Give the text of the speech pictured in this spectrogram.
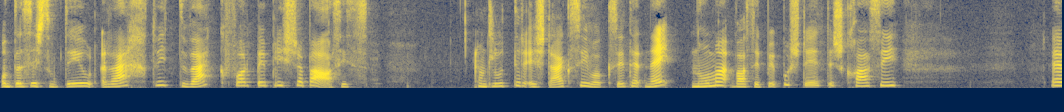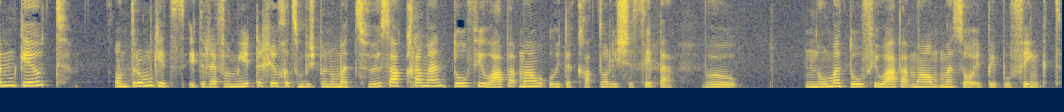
Und das ist zum Teil recht weit weg von der biblischen Basis. Und Luther war der, der gesagt hat, nein, nur was in der Bibel steht, ist quasi ähm, gilt. Und darum gibt es in der reformierten Kirche zum Beispiel nur zwei Sakramente, Taufe und Abendmahl, und in der katholischen sieben weil nur Taufe und Abendmahl man so in der Bibel findet.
